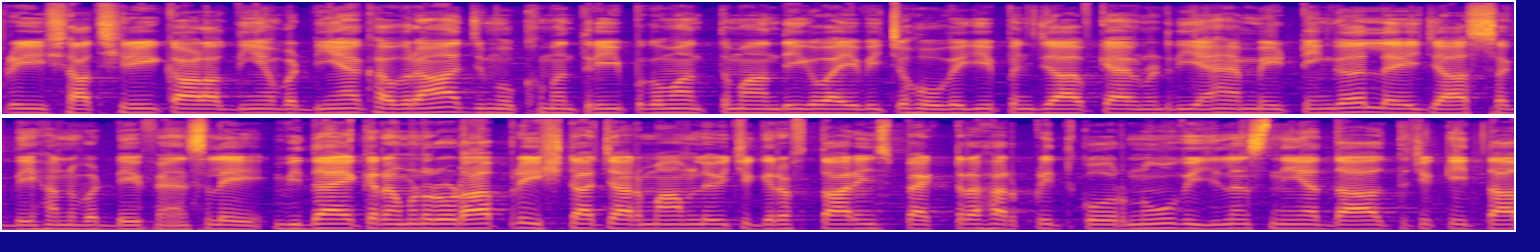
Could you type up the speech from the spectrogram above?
ਭਰੀ ਸਤਿ ਸ਼੍ਰੀ ਅਕਾਲ ਦੀਆਂ ਵੱਡੀਆਂ ਖਬਰਾਂ। ਅੱਜ ਮੁੱਖ ਮੰਤਰੀ ਭਗਵੰਤ ਮਾਨ ਦੀ ਅਗਵਾਈ ਵਿੱਚ ਹੋਵੇਗੀ ਪੰਜਾਬ ਕੈਬਨਿਟ ਦੀ ਅਹਿਮ ਮੀਟਿੰਗ, ਲਈ ਜਾ ਸਕਦੇ ਹਨ ਵੱਡੇ ਫੈਸਲੇ। ਵਿਧਾਇਕ ਰਮਨ ਅਰੋੜਾ ਭ੍ਰਿਸ਼ਟਾਚਾਰ ਮਾਮਲੇ ਵਿੱਚ ਗ੍ਰਿਫਤਾਰ ਇੰਸਪੈਕਟਰ ਹਰਪ੍ਰੀਤ ਕੌਰ ਨੂੰ ਵਿਜੀਲੈਂਸ ਨੇ ਅਦਾਲਤ 'ਚ ਕੀਤਾ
